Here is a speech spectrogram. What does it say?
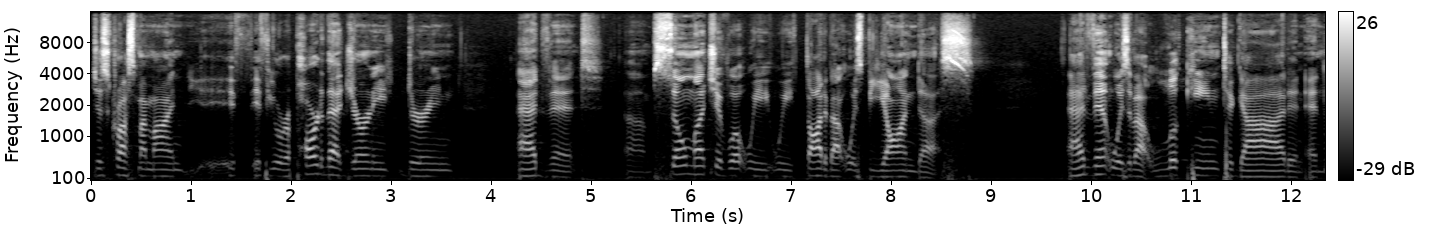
just crossed my mind if, if you were a part of that journey during Advent, um, so much of what we, we thought about was beyond us. Advent was about looking to God and, and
